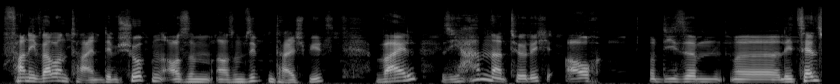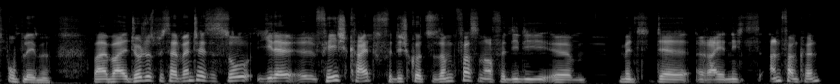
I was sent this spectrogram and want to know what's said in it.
Funny Valentine, dem Schurken aus dem, aus dem siebten Teil spielst, weil sie haben natürlich auch diese äh, Lizenzprobleme. Weil bei JoJo's Bizarre Adventure ist es so, jede äh, Fähigkeit, für dich kurz zusammengefasst und auch für die, die äh, mit der Reihe nichts anfangen können.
